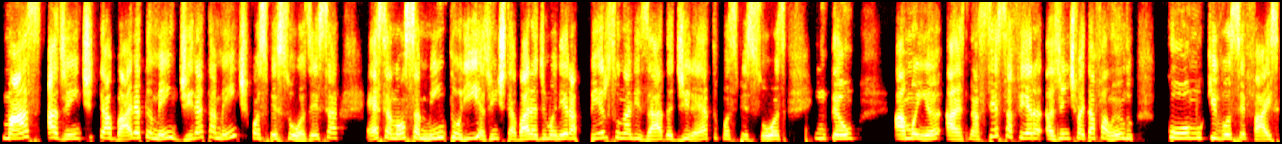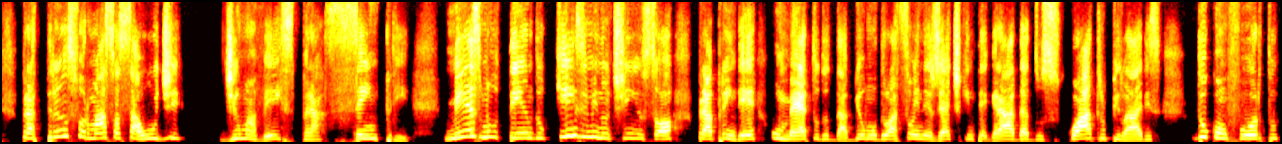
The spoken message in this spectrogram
mas a gente trabalha também diretamente com as pessoas. Essa, essa é a nossa mentoria. A gente trabalha de maneira personalizada, direto com as pessoas. Então, amanhã, na sexta-feira, a gente vai estar falando como que você faz para transformar sua saúde de uma vez para sempre, mesmo tendo 15 minutinhos só para aprender o método da biomodulação energética integrada dos quatro pilares do conforto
